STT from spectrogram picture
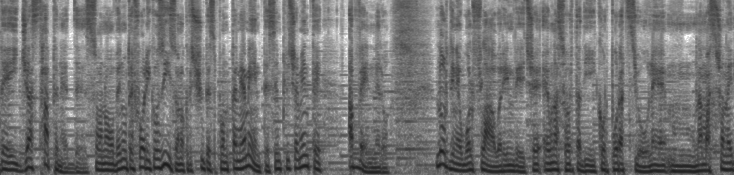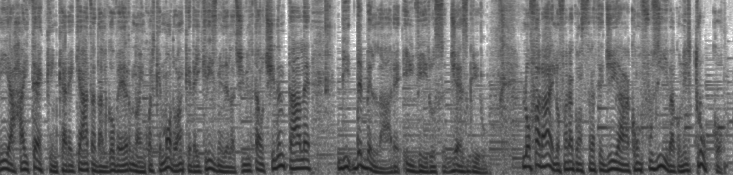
They Just Happened, sono venute fuori così, sono cresciute spontaneamente, semplicemente avvennero. L'ordine Wallflower invece è una sorta di corporazione, mm, una massoneria high-tech incaricata dal governo e in qualche modo anche dai crismi della civiltà occidentale di debellare il virus Jazz Grew. Lo farà e lo farà con strategia confusiva, con il trucco,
